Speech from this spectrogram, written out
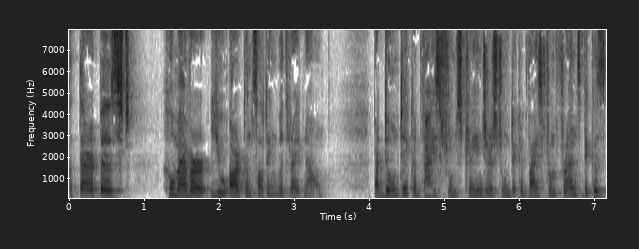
a therapist, whomever you are consulting with right now. But don't take advice from strangers, don't take advice from friends because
